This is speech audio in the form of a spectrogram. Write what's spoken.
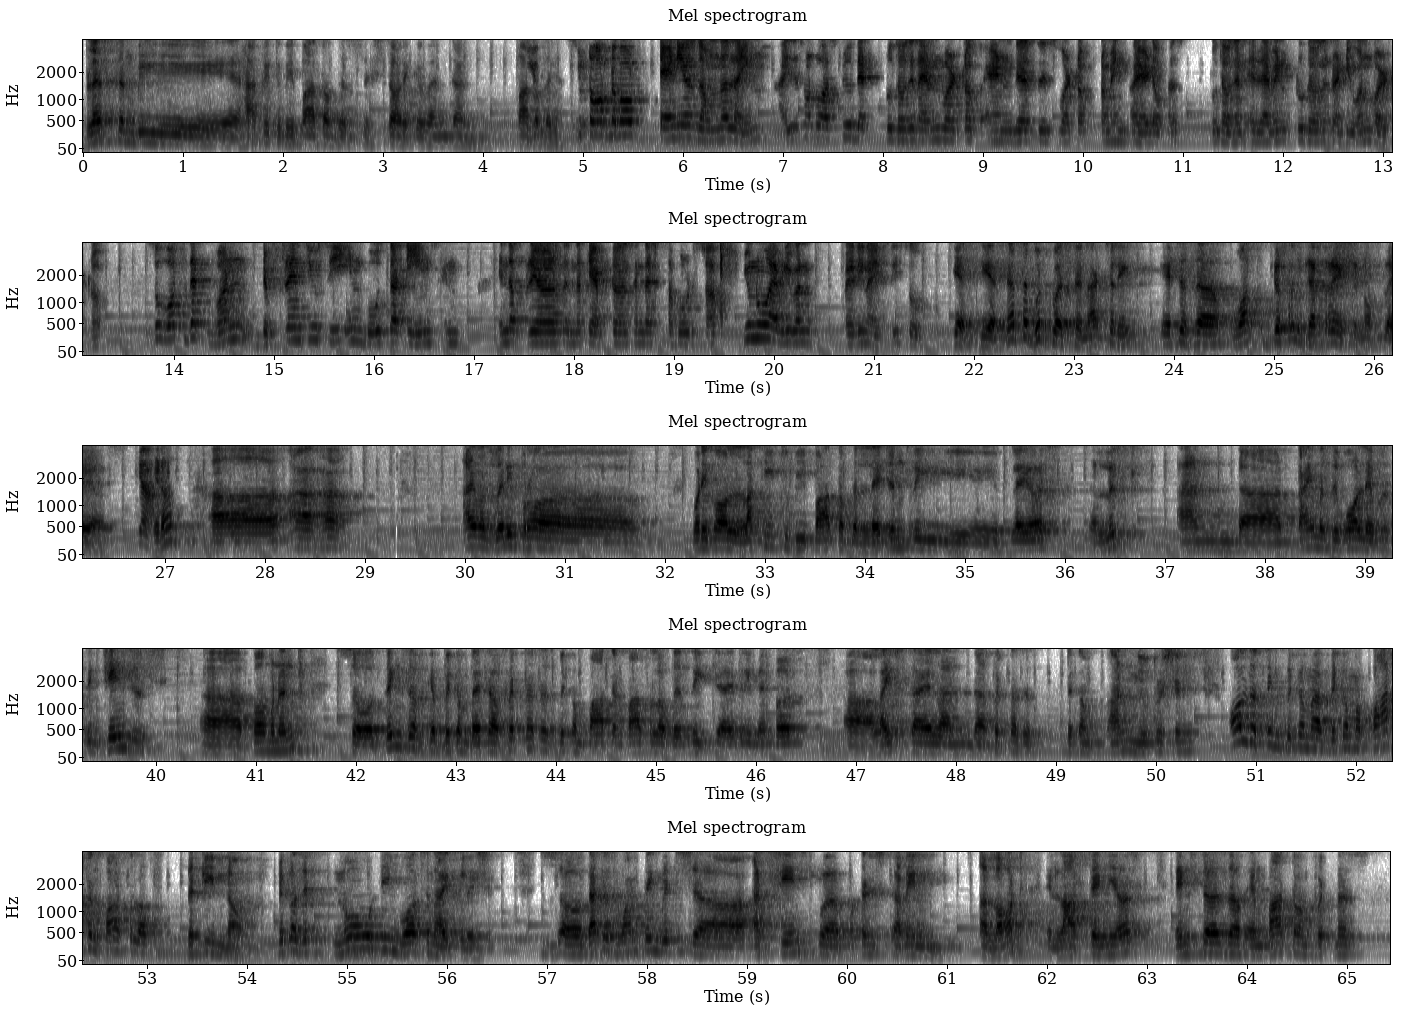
blessed and be happy to be part of this historic event and part you, of the history. You talked about 10 years down the line. I just want to ask you that 2011 World Cup and there's this World Cup coming ahead of us, 2011 2021 World Cup. So, what's that one difference you see in both the teams, in in the players, in the captains, and the support staff? You know everyone very nicely, so Yes, yes, that's a good question. Actually, it is a one different generation of players. Yeah. You know, uh, uh, I was very pro. what do you call lucky to be part of the legendary players the list, and uh, time has evolved. Everything changes uh, permanent. So things have become better. Fitness has become part and parcel of every every member's uh, lifestyle, and uh, fitness has become and nutrition. All those things become a become a part and parcel of the team now because it no team works in isolation. So that is one thing which uh, has changed. Uh, potential, I mean, a lot in last ten years. Youngsters have embarked on fitness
